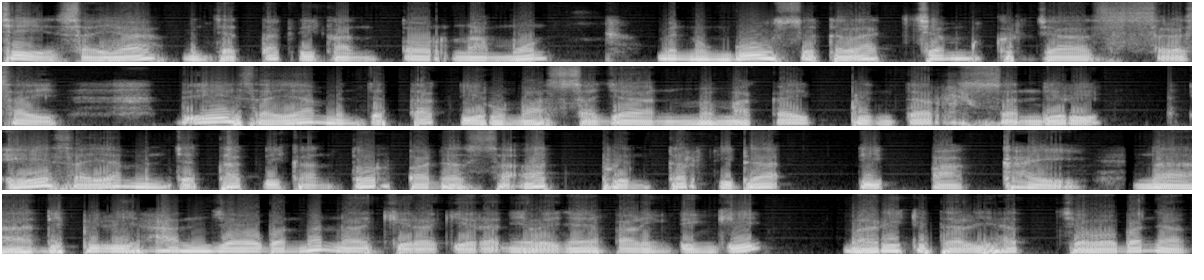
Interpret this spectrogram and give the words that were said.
C. Saya mencetak di kantor namun menunggu setelah jam kerja selesai. D. Saya mencetak di rumah saja memakai printer sendiri. E. Saya mencetak di kantor pada saat printer tidak dipakai. Nah, di pilihan jawaban mana kira-kira nilainya yang paling tinggi? Mari kita lihat jawabannya.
